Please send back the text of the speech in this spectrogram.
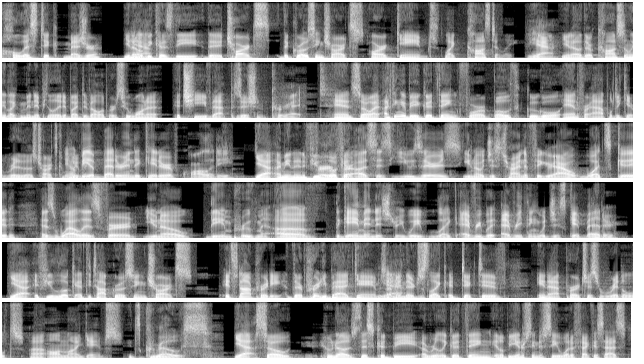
holistic measure, you know, Yeah. because the the charts, the grossing charts are gamed like constantly. Yeah. You know, they're constantly like manipulated by developers who want to achieve that position. Correct. And so I, I think it'd be a good thing for both Google and for Apple to get rid of those charts completely. It completely. would be a better indicator of quality. yeah, I mean, and if you for, look for at us as users, you know, just trying to figure out what's good, as well as for you know the improvement of the game industry. We like everybody, everything would just get better. Yeah, if you look at the top grossing charts, it's not pretty. They're pretty bad games. I mean, they're just like addictive, in app purchase riddled uh, online games. It's gross. Yeah, so who knows? This could be a really good thing. It'll be interesting to see what effect this has.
